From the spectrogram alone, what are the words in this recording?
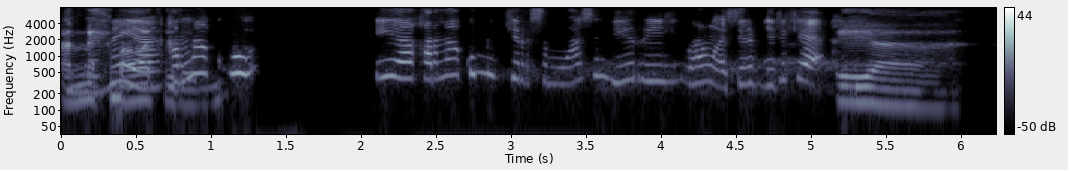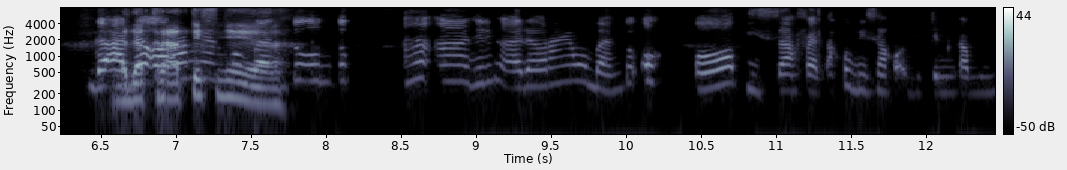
aneh gimana ya? banget gitu Karena aku iya, karena aku mikir semua sendiri. Paham nggak sih? Jadi kayak iya nggak Ada ada, orang kreatifnya yang ya. untuk Ah, ah, jadi nggak ada orang yang membantu oh oh bisa Fat aku bisa kok bikin kamu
